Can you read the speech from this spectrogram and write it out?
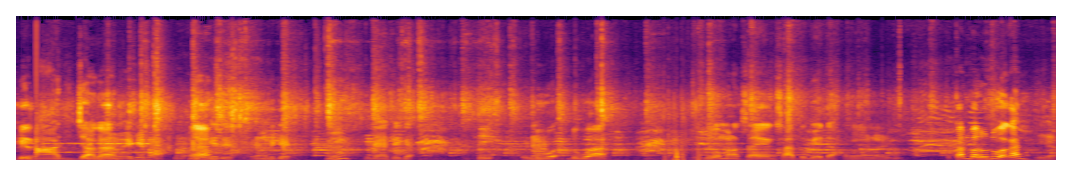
Aja kan? Berapa biji, Pak? Berapa biji? Berapa biji? Hmm? Udah tiga. Di- dua dua dua anak saya yang satu beda. Oh, Kan baru dua kan? iya.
